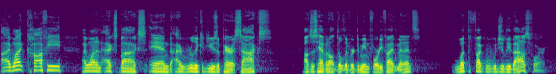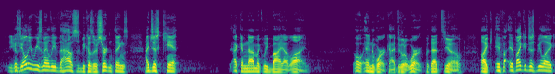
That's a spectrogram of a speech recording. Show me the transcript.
i want coffee i want an xbox and i really could use a pair of socks i'll just have it all delivered to me in 45 minutes what the fuck would you leave the house for because the only reason i leave the house is because there's certain things i just can't economically buy online oh and work i have to go to work but that's you know like if if i could just be like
